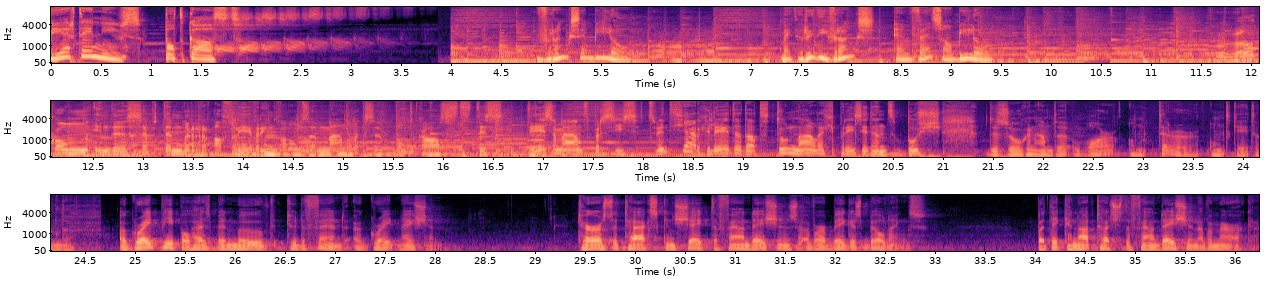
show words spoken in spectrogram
VRT Nieuws podcast. Franks en Bilo. Met Rudy Franks en Vincent Bilo. Welkom in de september-aflevering van onze maandelijkse podcast. Het is deze maand precies 20 jaar geleden dat toenmalig president Bush de zogenaamde War on Terror ontketende. A great people has been moved to defend a great nation. Terrorist attacks can shake the foundations of our biggest buildings, but they cannot touch the foundation of America.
